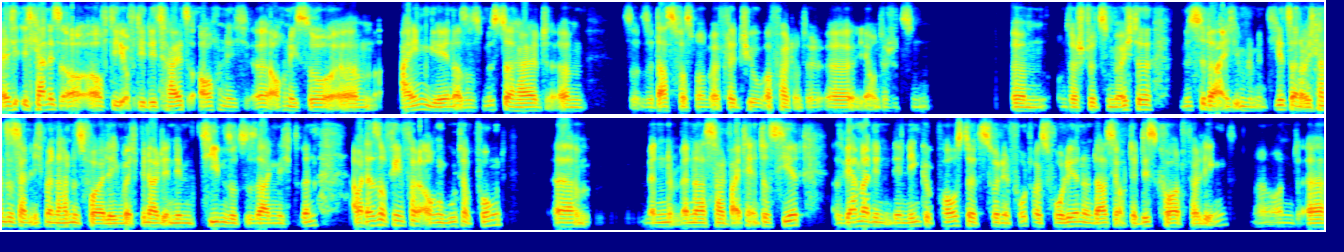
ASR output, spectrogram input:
ich, kann jetzt auf die auf die Details auch nicht äh, auch nicht so ähm, eingehen. Also es müsste halt ähm, so, so das, was man bei FlatGeo halt unter, äh, ja, unterstützen ähm, unterstützen möchte, müsste da eigentlich implementiert sein. Aber ich kann es halt nicht mehr in Handelsfeuer legen, weil ich bin halt in dem Team sozusagen nicht drin. Aber das ist auf jeden Fall auch ein guter Punkt. Ähm, wenn, wenn das halt weiter interessiert. Also wir haben ja den, den Link gepostet zu den Vortragsfolien und da ist ja auch der Discord verlinkt. Ne? Und äh,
